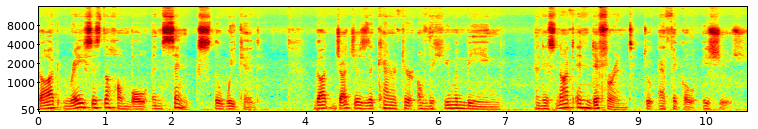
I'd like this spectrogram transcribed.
God raises the humble and sinks the wicked. God judges the character of the human being and is not indifferent to ethical issues.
